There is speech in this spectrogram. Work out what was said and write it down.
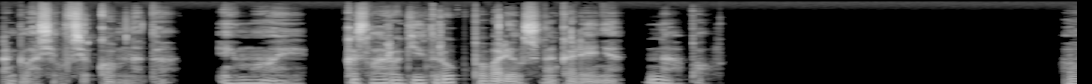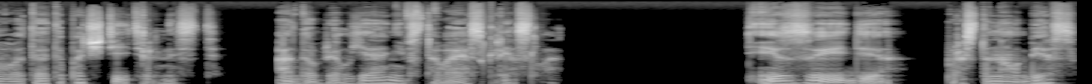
огласил всю комнату, и мой козлорогий друг повалился на колени на пол. «Вот это почтительность!» — одобрил я, не вставая с кресла. «Изыди!» — простонал бес,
